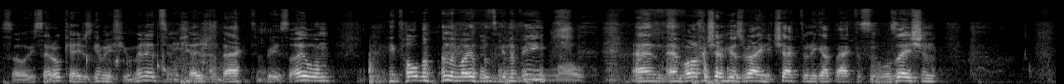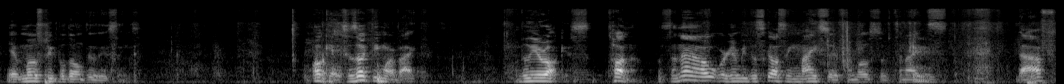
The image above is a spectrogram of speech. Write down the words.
So he said, okay, just give me a few minutes, and he changed him back to Brias Olam. He told them when the Moilud was going to be, and, and Baruch Hashem, he was right, he checked when he got back to civilization. Yeah, most people don't do these things. Okay, so Zakti Marvak. Vilyarakis. Tana. So now we're going to be discussing Meiser for most of tonight's daf.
